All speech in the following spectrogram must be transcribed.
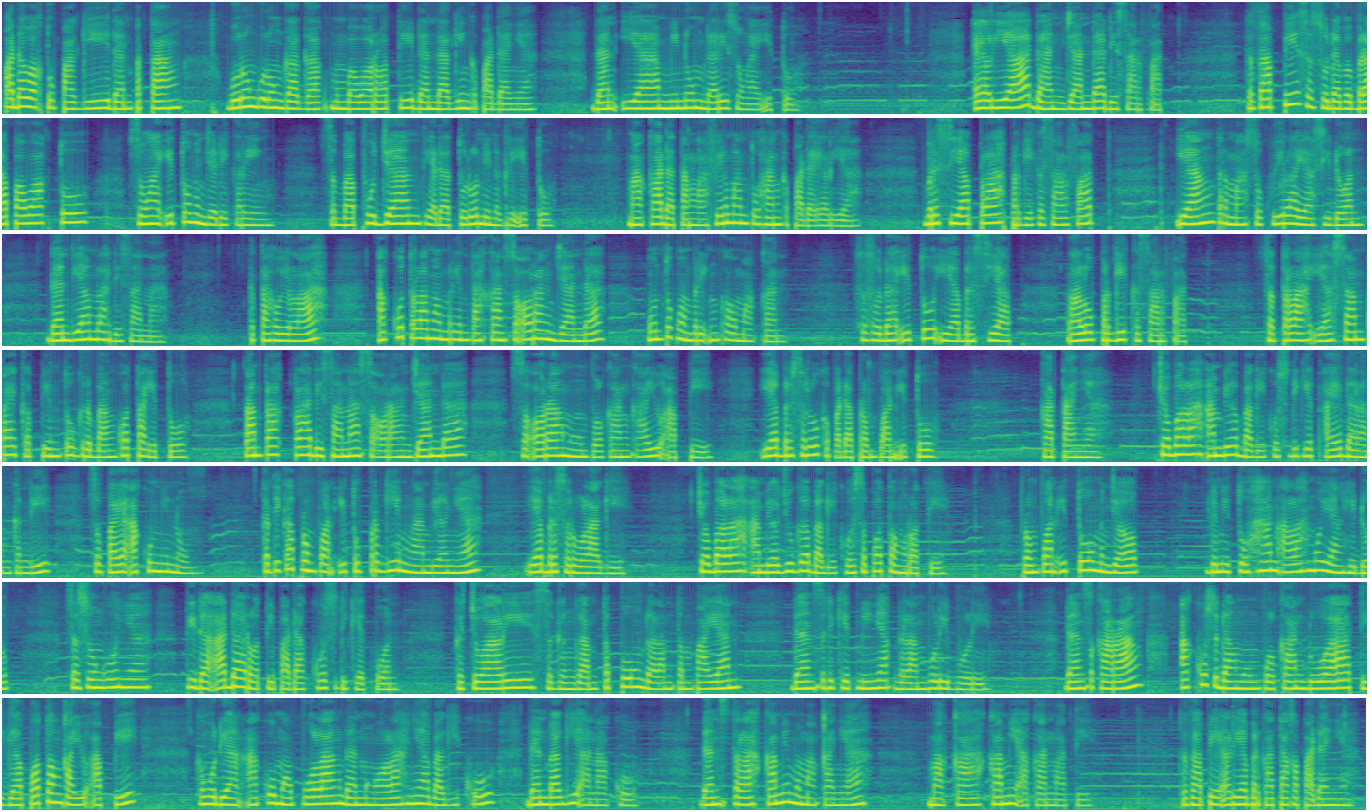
Pada waktu pagi dan petang, burung-burung gagak membawa roti dan daging kepadanya, dan ia minum dari sungai itu. Elia dan janda di Sarfat. Tetapi sesudah beberapa waktu, sungai itu menjadi kering, sebab hujan tiada turun di negeri itu. Maka datanglah firman Tuhan kepada Elia, Bersiaplah pergi ke Sarfat, yang termasuk wilayah Sidon, dan diamlah di sana. Ketahuilah, aku telah memerintahkan seorang janda untuk memberi engkau makan. Sesudah itu ia bersiap, lalu pergi ke Sarfat. Setelah ia sampai ke pintu gerbang kota itu, tampaklah di sana seorang janda, seorang mengumpulkan kayu api. Ia berseru kepada perempuan itu, katanya, "Cobalah ambil bagiku sedikit air dalam kendi, supaya aku minum." Ketika perempuan itu pergi mengambilnya, ia berseru lagi, "Cobalah ambil juga bagiku sepotong roti." Perempuan itu menjawab, "Demi Tuhan Allahmu yang hidup, sesungguhnya tidak ada roti padaku sedikit pun, kecuali segenggam tepung dalam tempayan dan sedikit minyak dalam buli-buli. Dan sekarang aku sedang mengumpulkan dua tiga potong kayu api, kemudian aku mau pulang dan mengolahnya bagiku dan bagi anakku. Dan setelah kami memakannya, maka kami akan mati.' Tetapi Elia berkata kepadanya,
